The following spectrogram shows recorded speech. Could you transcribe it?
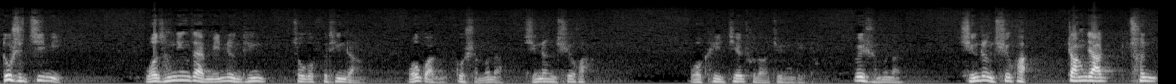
都是机密。我曾经在民政厅做过副厅长，我管过什么呢？行政区划。我可以接触到军用地图，为什么呢？行政区划张家村、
